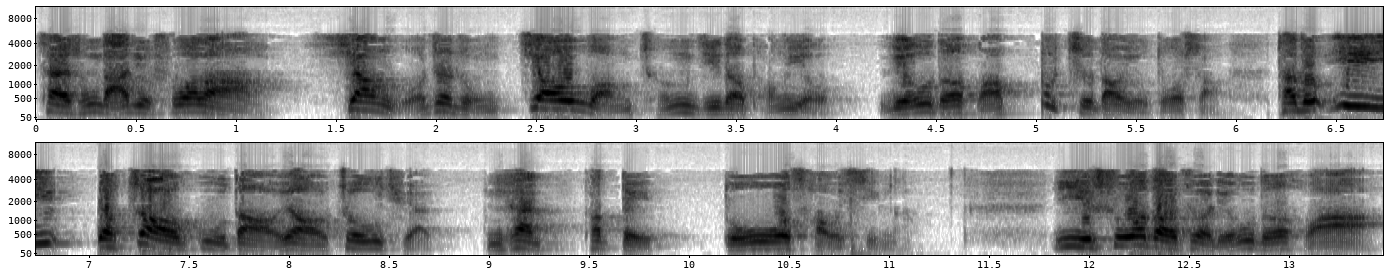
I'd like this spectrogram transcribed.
蔡崇达就说了，像我这种交往成疾的朋友，刘德华不知道有多少，他都一一要照顾到，要周全。你看他得多操心啊！一说到这刘德华，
